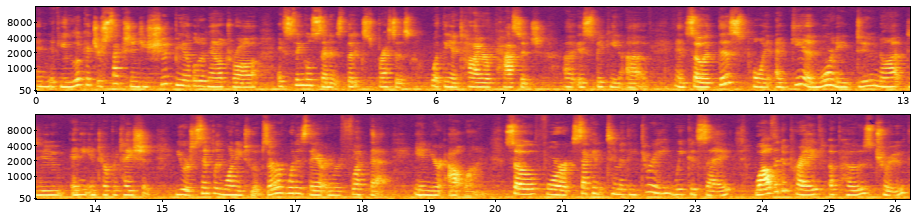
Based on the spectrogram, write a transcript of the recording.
And if you look at your sections, you should be able to now draw a single sentence that expresses what the entire passage uh, is speaking of. And so at this point, again, warning do not do any interpretation. You are simply wanting to observe what is there and reflect that in your outline. So for 2 Timothy 3, we could say, while the depraved oppose truth,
